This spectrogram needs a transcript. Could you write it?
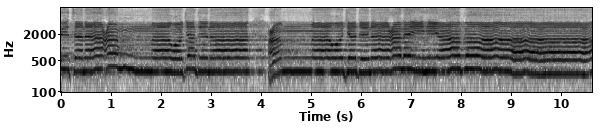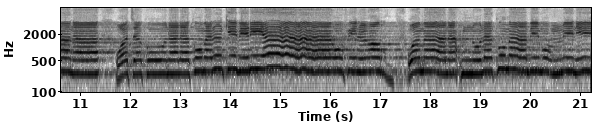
لتلفتنا عما وجدنا عما وجدنا عليه آباءنا. وتكون لكما الكبرياء في الأرض وما نحن لكما بمؤمنين.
